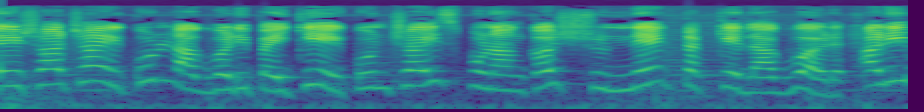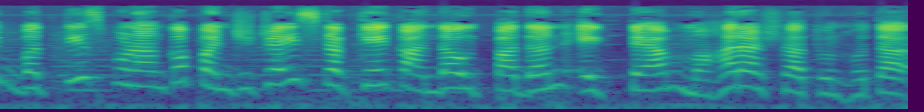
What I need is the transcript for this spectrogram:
देशाच्या एकूण लागवडीपैकी एकोणचाळीस पूर्णांक शून्य एक टक्के लागवड आणि बत्तीस पूर्णांक पंचेचाळीस टक्के कांदा उत्पादन एकट्या महाराष्ट्रातून होतं.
